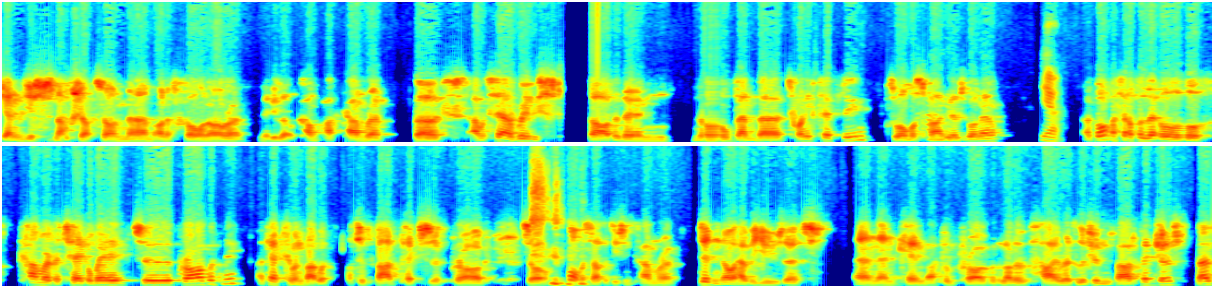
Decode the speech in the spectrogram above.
generally just snapshots on um, on a phone or a, maybe a little compact camera. But I would say I really started in November 2015 so almost five um, years ago now. Yeah. I bought myself a little camera to take away to Prague with me. I kept coming back with lots of bad pictures of Prague. So bought myself a decent camera, didn't know how to use it, and then came back from Prague with a lot of high resolution bad pictures. About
